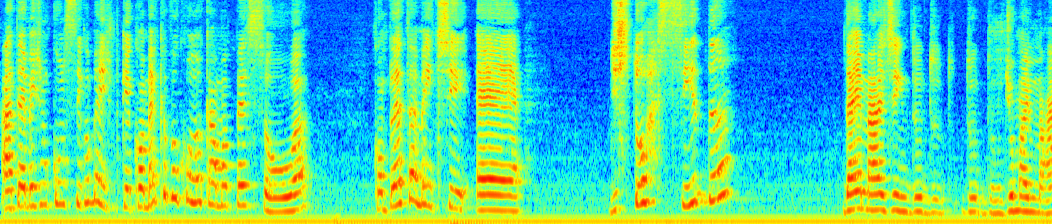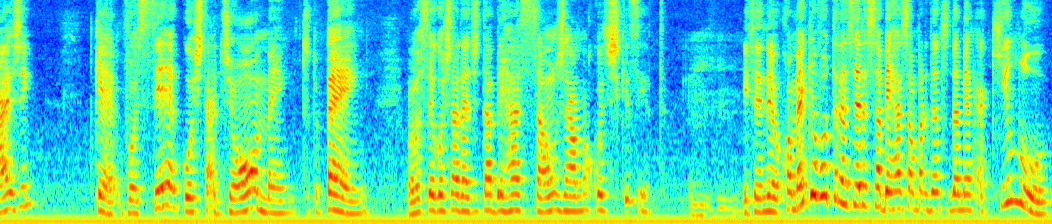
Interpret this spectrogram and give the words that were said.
Até mesmo consigo mesmo. Porque como é que eu vou colocar uma pessoa completamente é, distorcida da imagem do, do, do, do, de uma imagem, que é você gostar de homem, tudo bem. Mas você gostar da dita aberração já é uma coisa esquisita. Uhum. Entendeu? Como é que eu vou trazer essa aberração para dentro da minha. Aquilo,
